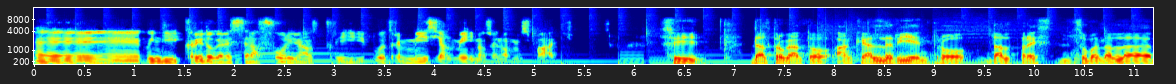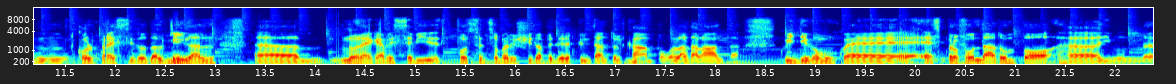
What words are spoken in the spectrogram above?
Eh, quindi credo che resterà fuori in altri due o tre mesi almeno, se non mi sbaglio. Sì, D'altro canto, anche al rientro dal prest- insomma, dal, um, col prestito dal sì. Milan, uh, non è che avesse vi- fosse insomma, riuscito a vedere più di tanto il mm. campo con l'Atalanta, quindi comunque è sprofondato un po' uh, in un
